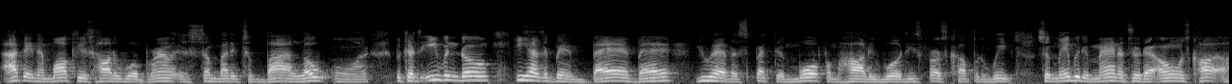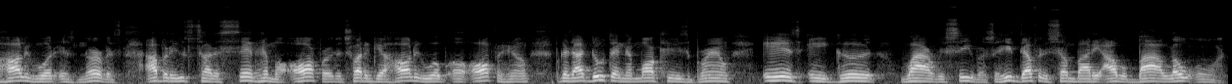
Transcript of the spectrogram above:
I think that Marquise Hollywood Brown is somebody to buy low on because even though he hasn't been bad, bad, you have expected more from Hollywood these first couple of weeks. So maybe the manager that owns Hollywood is nervous. I believe you should try to send him an offer to try to get Hollywood uh, off of him because I do think that Marquise Brown is a good wide receiver. So he's definitely somebody I would buy low on.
